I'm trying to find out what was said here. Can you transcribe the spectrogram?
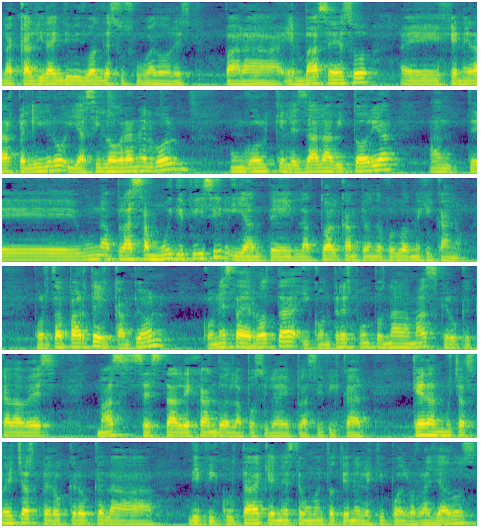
la calidad individual de sus jugadores para, en base a eso, eh, generar peligro y así logran el gol. Un gol que les da la victoria ante una plaza muy difícil y ante el actual campeón del fútbol mexicano. Por otra parte, el campeón con esta derrota y con tres puntos nada más, creo que cada vez más se está alejando de la posibilidad de clasificar. Quedan muchas fechas, pero creo que la dificultad que en este momento tiene el equipo de los Rayados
